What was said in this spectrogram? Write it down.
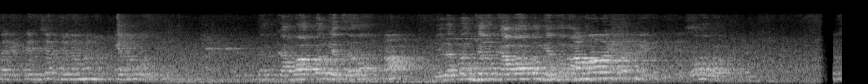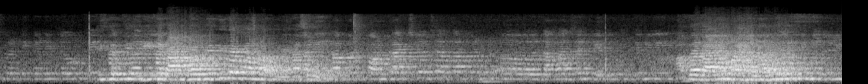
सॉरी त्यांच्या निलंबन केलं होते. कामावर पण घेतलं निलंबन केलं कामावर पण घेतलं व्यक्ती तिला काम करते तिला काम लावते असं आपण कॉन्ट्रॅक्चुअलचे आता आपण दहा जण केले तुम्ही आता झालं पाहिजे झालं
